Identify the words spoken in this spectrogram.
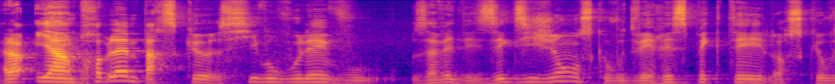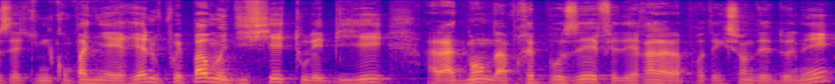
Alors, il y a un problème parce que si vous voulez, vous avez des exigences que vous devez respecter lorsque vous êtes une compagnie aérienne. Vous ne pouvez pas modifier tous les billets à la demande d'un préposé fédéral à la protection des données.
